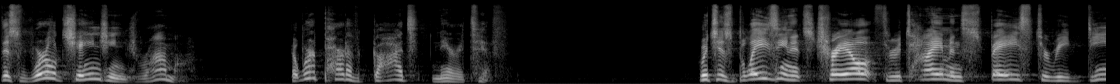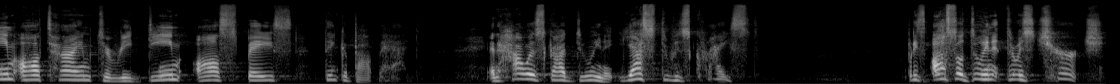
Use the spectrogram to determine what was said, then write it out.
This world changing drama that we're part of God's narrative, which is blazing its trail through time and space to redeem all time, to redeem all space. Think about that. And how is God doing it? Yes, through his Christ but he's also doing it through his church.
